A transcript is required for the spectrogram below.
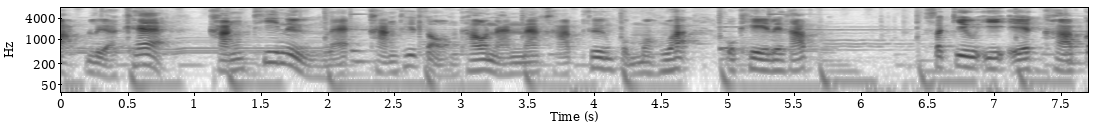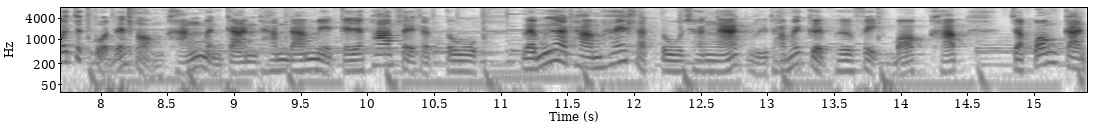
ปรับเหลือแค่ครั้งที่ 1 และครั้งที่ 2 เท่านั้นนะครับ ซึ่งผมมองว่าโอเคเลยครับ สกิล EX ครับ ก็จะกดได้ 2 ครั้งเหมือนกันทำดาเมจกายภาพใส่ศัตรู และเมื่อทำให้ศัตรูชะงัก หรือทำให้เกิด Perfect Box ครับ จะป้องกัน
